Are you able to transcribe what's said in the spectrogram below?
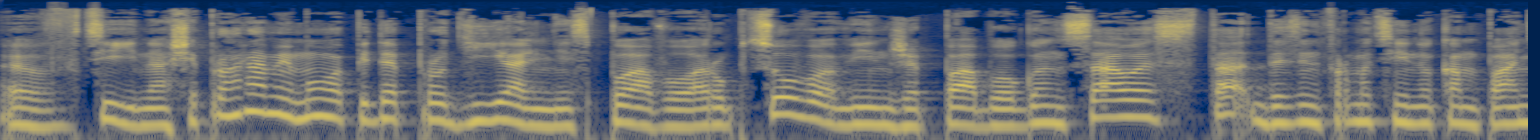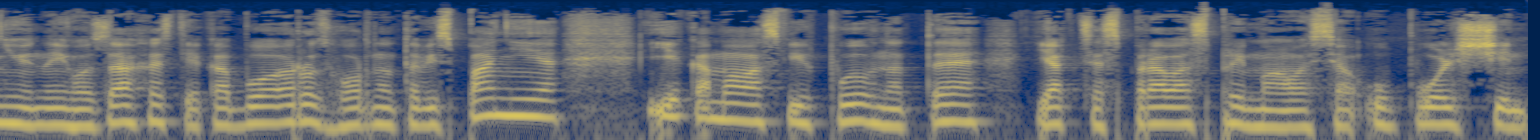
Е, в цій нашій програмі мова піде про діяльність Павла Рубцова, він же Пабло Гонсалес, та дезінформаційну кампанію на його захист, яка була розгорнута в Іспанії, і яка мала свій вплив на те, як ця справа сприймалася у Польщі.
